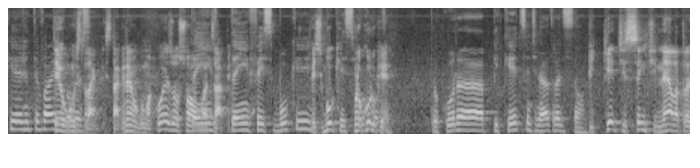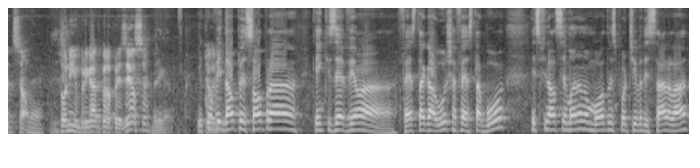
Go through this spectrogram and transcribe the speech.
que a gente vai... Tem algum Instagram, alguma coisa ou só tem, WhatsApp? Tem Facebook. Facebook? Facebook Procura o quê? Procura Piquete Sentinela Tradição. Piquete Sentinela Tradição. É. Toninho, obrigado pela presença. Obrigado. E convidar o pessoal para quem quiser ver uma festa gaúcha, festa boa, esse final de semana no módulo esportivo de Sara lá,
